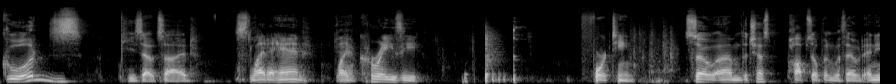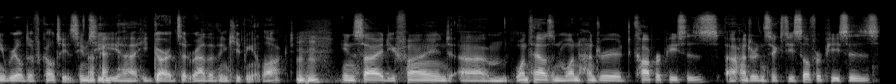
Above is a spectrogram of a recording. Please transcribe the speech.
goods." He's outside. Sleight of hand, like crazy. 14. So um, the chest pops open without any real difficulty. It seems he uh, he guards it rather than keeping it locked. Inside, you find um, 1,100 copper pieces, 160 silver pieces,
